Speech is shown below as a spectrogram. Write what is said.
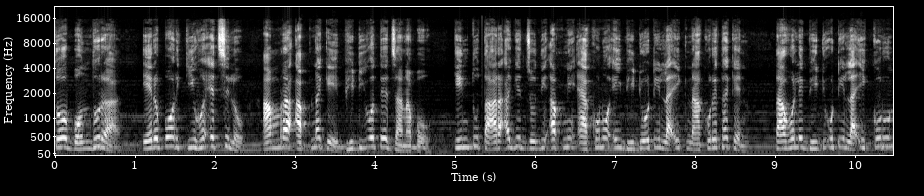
তো বন্ধুরা, এরপর কি হয়েছিল আমরা আপনাকে ভিডিওতে জানাব। কিন্তু তার আগে যদি আপনি এখনও এই ভিডিওটি লাইক না করে থাকেন, তাহলে ভিডিওটি লাইক করুন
